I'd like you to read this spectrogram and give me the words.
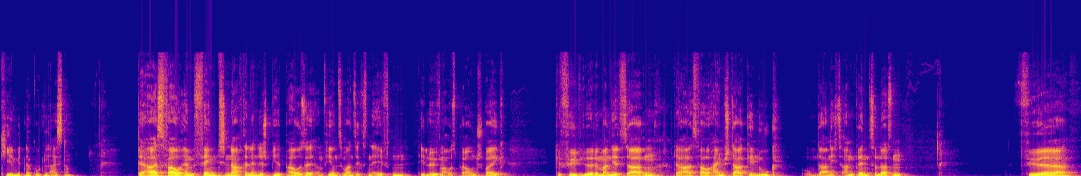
Kiel mit einer guten Leistung. Der HSV empfängt nach der Länderspielpause am 24.11. die Löwen aus Braunschweig. Gefühlt würde man jetzt sagen, der HSV heimstark genug, um da nichts anbrennen zu lassen. Für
